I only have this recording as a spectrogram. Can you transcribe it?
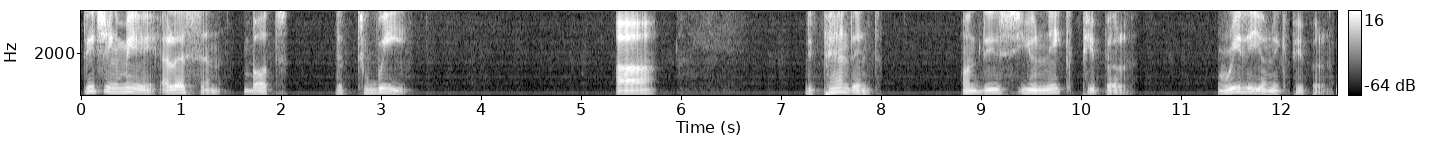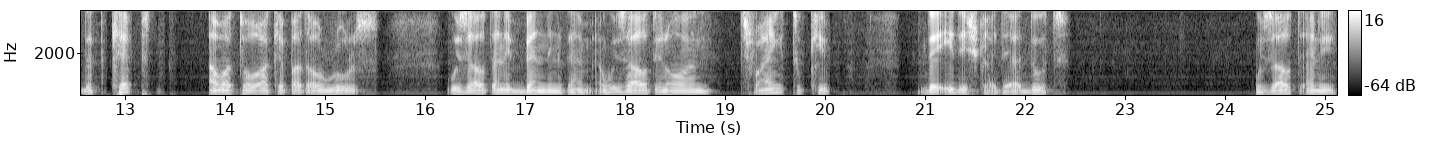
teaching me a lesson about that we are dependent on these unique people, really unique people that kept our Torah, kept out our rules without any bending them and without, you know, and trying to keep the Yiddishkeit, the Adut, without any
